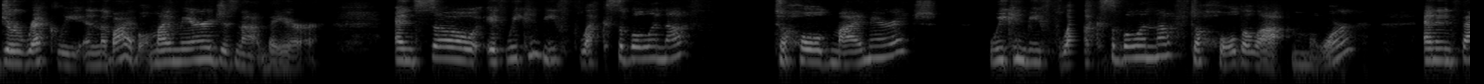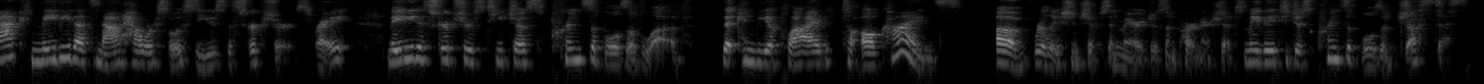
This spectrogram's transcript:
directly in the Bible. My marriage is not there. And so, if we can be flexible enough to hold my marriage, we can be flexible enough to hold a lot more. And in fact, maybe that's not how we're supposed to use the scriptures, right? Maybe the scriptures teach us principles of love that can be applied to all kinds of relationships and marriages and partnerships. Maybe they teach us principles of justice,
